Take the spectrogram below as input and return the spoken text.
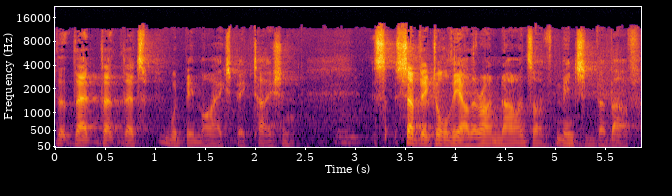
That that that that's, would be my expectation, S- subject to all the other unknowns I've mentioned above.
